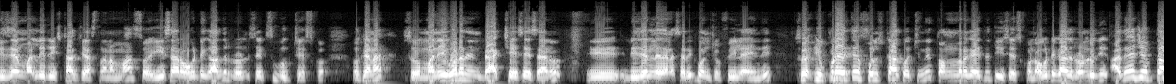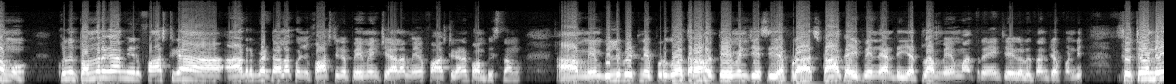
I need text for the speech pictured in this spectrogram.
డిజైన్ మళ్ళీ రీస్టాక్ చేస్తున్నానమ్మా. సో ఈసారి ఒకటి కాదు రెండు సెట్స్ బుక్ చేసుకో. ఓకేనా? సో మనీ కూడా నేను బ్యాక్ చేసేసాను. ఈ డిజైన్ లేదనేసరికి కొంచెం ఫీల్ అయింది. సో ఇప్పుడైతే ఫుల్ స్టాక్ వచ్చింది తొందరగా అయితే తీసేసుకోండి. ఒకటి కాదు రెండు అదే చెప్తాము. కొంచెం తొందరగా మీరు ఫాస్ట్గా ఆర్డర్ పెట్టాలా కొంచెం ఫాస్ట్గా పేమెంట్ చేయాలా మేము ఫాస్ట్గానే పంపిస్తాము. ఆ మేము బిల్లు పెట్టిన ఎప్పుడుకో తర్వాత పేమెంట్ చేసి అప్పుడు ఆ స్టాక్ అయిపోయింది అంటే ఎట్లా మేము మాత్రం ఏం చేయగలుగుతాం చెప్పండి. సో చూడండి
